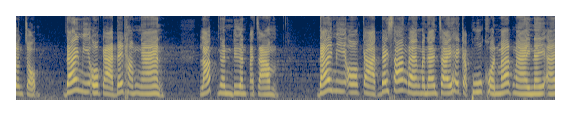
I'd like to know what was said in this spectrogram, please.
จนจบ ได้มีโอกาสได้ทำงาน รับเงินเดือนประจำ ได้มีโอกาสได้สร้างแรงบันดาลใจให้กับผู้คนมากมายในอา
